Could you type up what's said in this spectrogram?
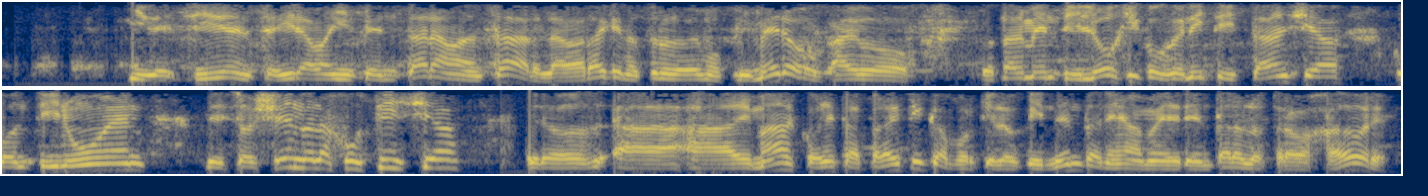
y deciden seguir a intentar avanzar. La verdad que nosotros lo vemos primero, algo totalmente ilógico que en esta instancia continúen desoyendo la justicia, pero además con esta práctica porque lo que intentan es amedrentar a los trabajadores.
